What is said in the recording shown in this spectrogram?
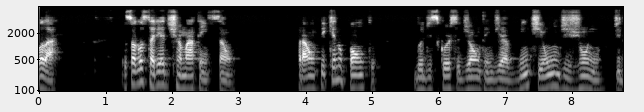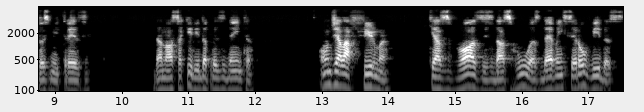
Olá, eu só gostaria de chamar a atenção para um pequeno ponto do discurso de ontem, dia 21 de junho de 2013, da nossa querida presidenta, onde ela afirma que as vozes das ruas devem ser ouvidas.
